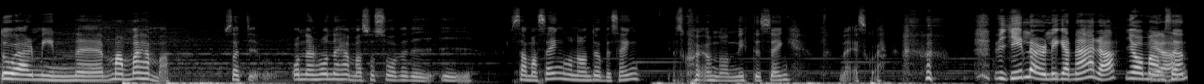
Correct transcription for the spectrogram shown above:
Då är min eh, mamma hemma. Så att, och när hon är hemma så sover vi i samma säng. Hon har en dubbelsäng. Jag skojar, hon har en 90-säng. Nej, jag skojar. Vi gillar att ligga nära, jag och mamsen.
